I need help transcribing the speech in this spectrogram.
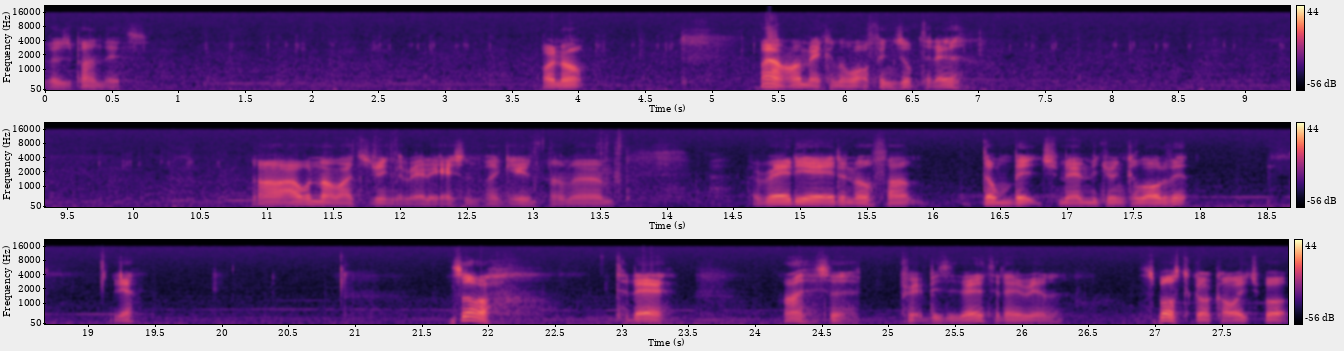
there's bandits. Or not. Well, I'm making a lot of things up today. I would not like to drink the radiation, thank you. I'm um, enough, that dumb bitch made me drink a lot of it. Yeah. So, today, oh, it's a pretty busy day today really. Supposed to go to college, but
